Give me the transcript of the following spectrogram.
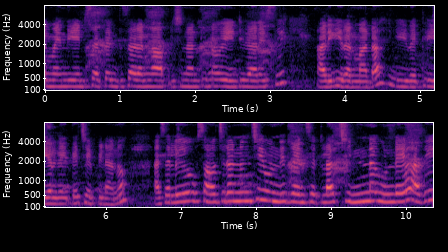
ఏమైంది ఏంటి సార్ ఎంత సడన్గా ఆపరేషన్ అంటున్నావు ఏంటిది అనేసి. అడిగిరనమాట ఇది క్లియర్గా అయితే చెప్పినాను. అసలు సంవత్సరం నుంచి ఉంది ఫ్రెండ్స్ ఇట్లా చిన్నగా ఉండే అది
